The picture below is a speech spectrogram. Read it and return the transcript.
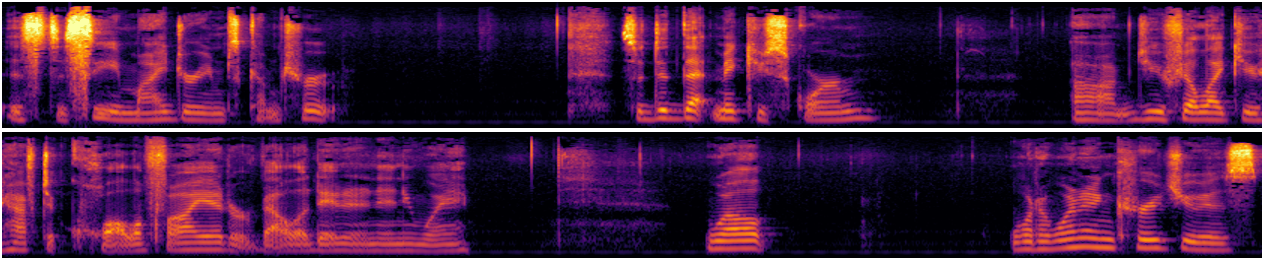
is to see my dreams come true. So, did that make you squirm? Um, do you feel like you have to qualify it or validate it in any way? Well, what I want to encourage you is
